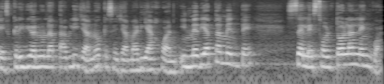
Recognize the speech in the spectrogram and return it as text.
escribió en una tablilla, ¿no? Que se llamaría Juan. Inmediatamente se le soltó la lengua,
